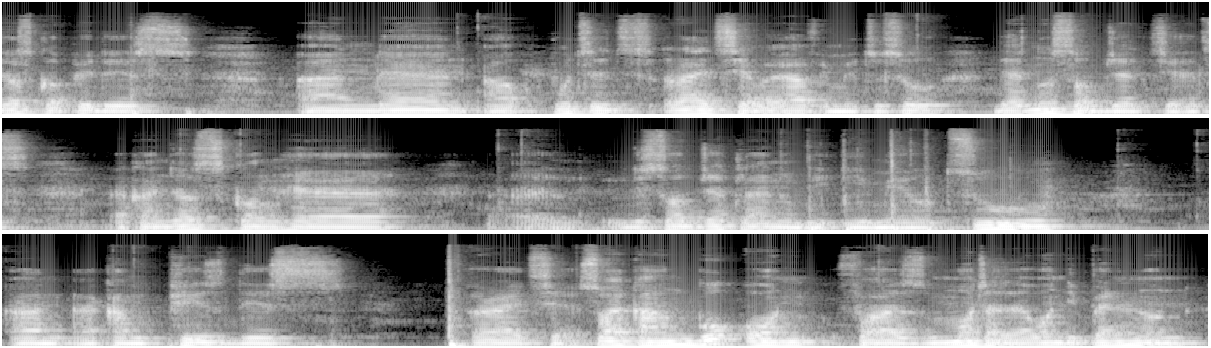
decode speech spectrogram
just copy this and then I'll put it right here where I have email two. So there's no subject yet. I can just come here. Uh, the subject line will be email two, and I can paste this right here. So I can go on for as much as I want, depending on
